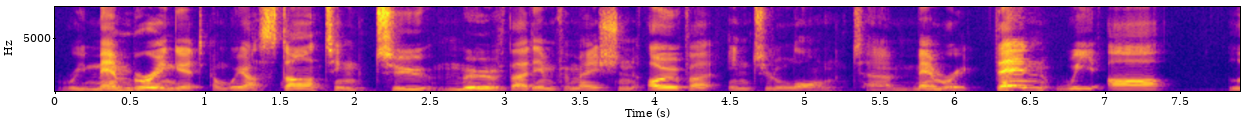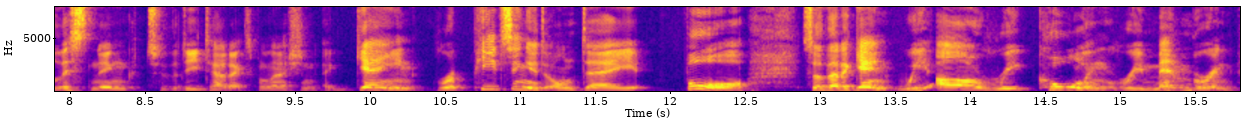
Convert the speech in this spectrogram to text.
remembering it, and we are starting to move that information over into long-term memory. Then we are listening to the detailed explanation again, repeating it on day so that again, we are recalling, remembering,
